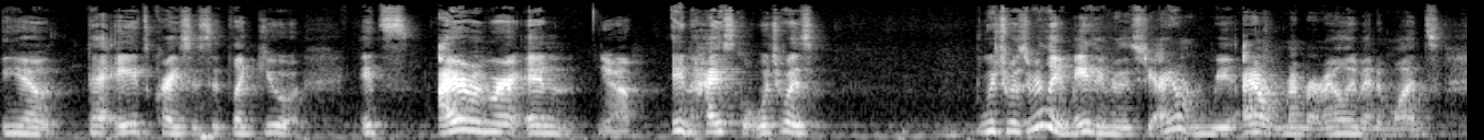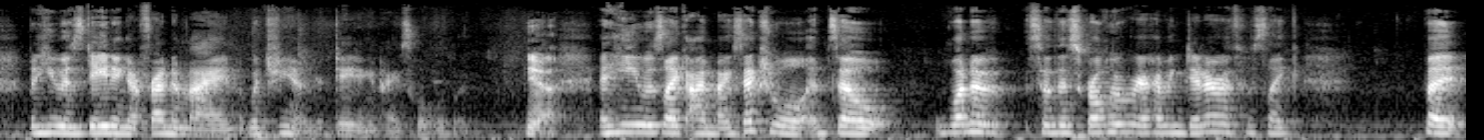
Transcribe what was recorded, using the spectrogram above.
you know the AIDS crisis. It's like you, it's I remember in yeah. in high school, which was which was really amazing for this year. I don't re- I don't remember. I only met him once, but he was dating a friend of mine, which you know you're dating in high school. But, Yeah. and he was like, "I'm bisexual," and so one of so this girl who we were having dinner with was like, "But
